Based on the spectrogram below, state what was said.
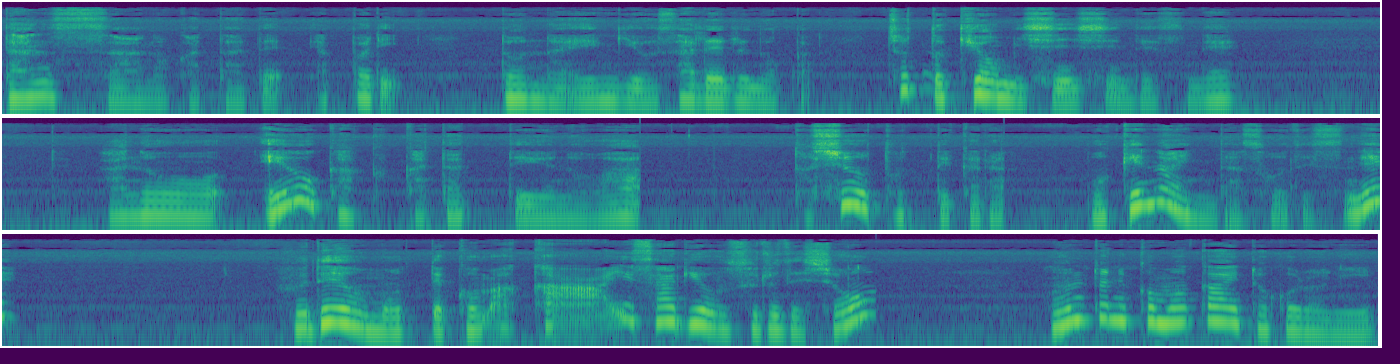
ダンサーの方でやっぱりどんな演技をされるのか。ちょっと興味津々ですね。あの絵を描く方っていうのは年を取ってからボケないんだそうですね。筆を持って細かい作業をするでしょ。本当に細かいところに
